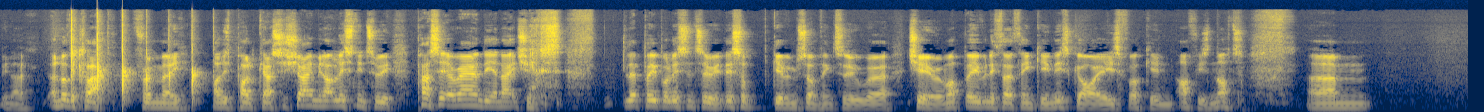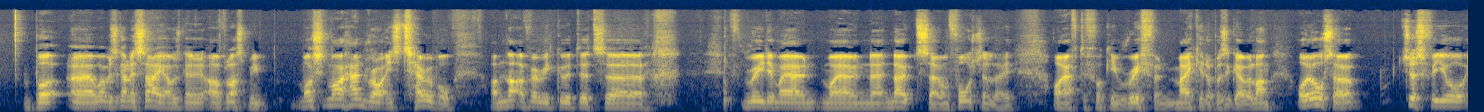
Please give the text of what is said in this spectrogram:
you know, another clap from me on this podcast. It's a shame you're not listening to it. Pass it around the NHS. Let people listen to it. This will give them something to uh, cheer them up, even if they're thinking this guy is fucking off his nut. Um, but uh, what was I going to say? I was going. I've lost me. My, my handwriting's terrible. I'm not a very good at. Uh, reading my own my own uh, notes so unfortunately I have to fucking riff and make it up as I go along I also just for your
